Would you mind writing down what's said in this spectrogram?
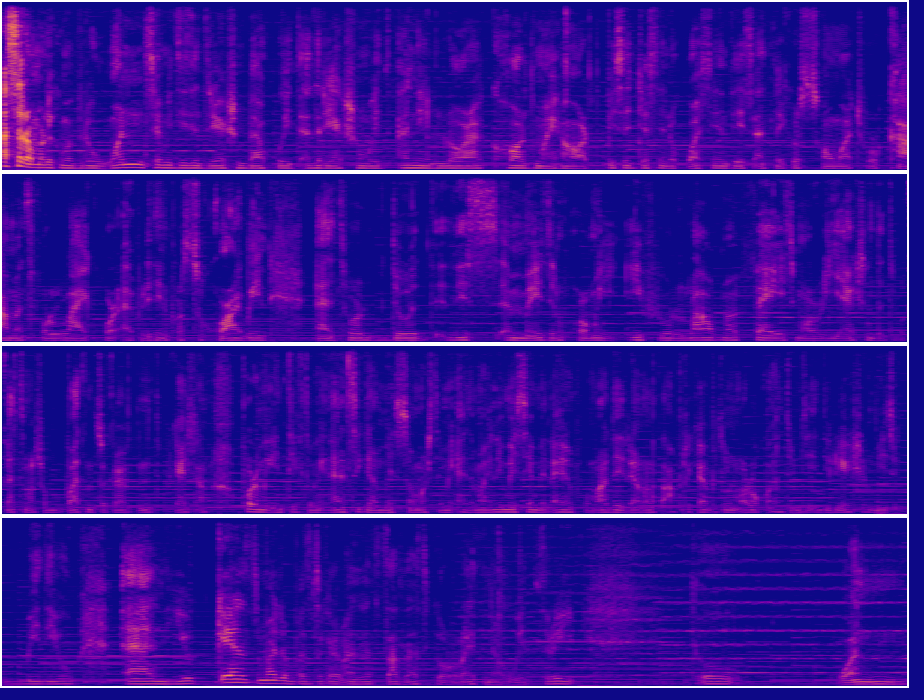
Assalamu alaikum everyone, 70 the reaction back with a reaction with Ani Lorak called my heart. Besides just requesting this and thank you so much for comments, for like, for everything, for subscribing and for doing this amazing for me. If you love my face, my reaction, that smash the button subscribe notification for me in TikTok and Instagram means so much to me. And my name is Simon I am from Algeria, North Africa, between Morocco and Tunisia. The reaction music video and you can smash the button subscribe and let's start. Let's go right now with three, two one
